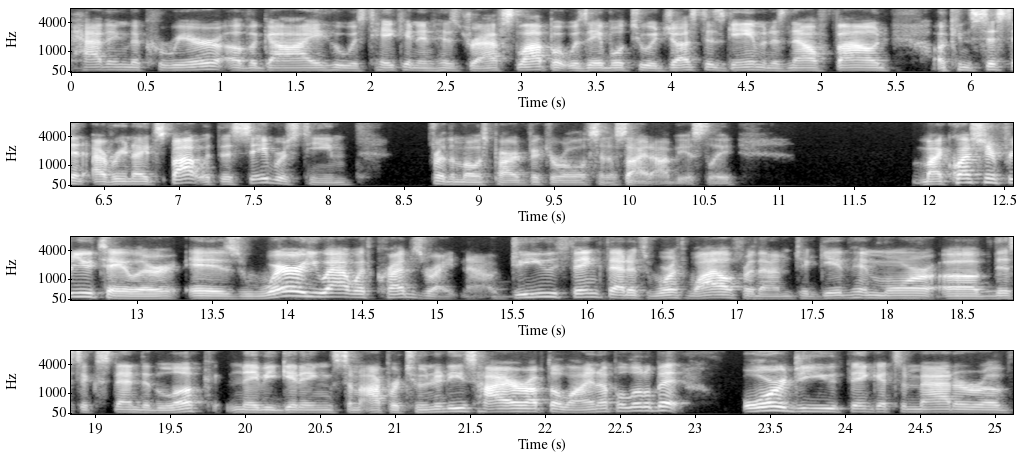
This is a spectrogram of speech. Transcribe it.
having the career of a guy who was taken in his draft slot, but was able to adjust his game and has now found a consistent every night spot with this Sabres team for the most part, Victor Olofsson aside, obviously. My question for you, Taylor, is where are you at with Krebs right now? Do you think that it's worthwhile for them to give him more of this extended look, maybe getting some opportunities higher up the lineup a little bit? Or do you think it's a matter of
